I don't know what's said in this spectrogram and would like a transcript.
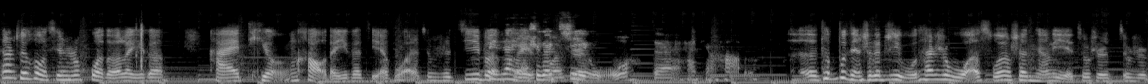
但是最后其实获得了一个还挺好的一个结果，就是基本可以是个 G 五，对，还挺好的。呃，它不仅是个 G 五，它是我所有申请里就是就是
